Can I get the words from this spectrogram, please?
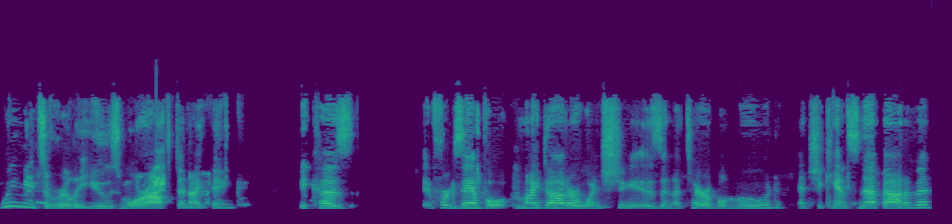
we need to really use more often i think. Because for example, my daughter, when she is in a terrible mood and she can't snap out of it,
